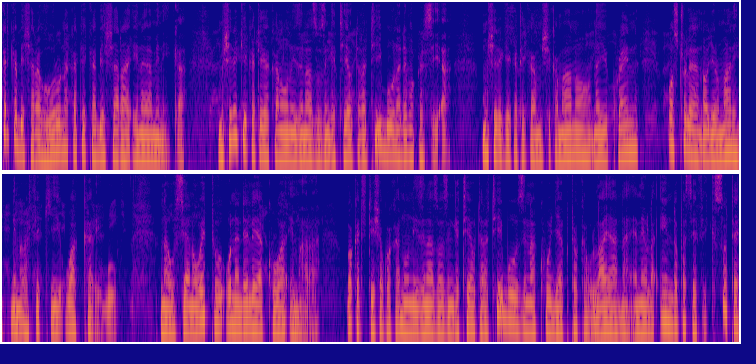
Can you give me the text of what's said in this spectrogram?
katika biashara huru na katika biashara inayoaminika, mshiriki katika kanuni zinazozingatia utaratibu na demokrasia, mshiriki katika mshikamano na Ukraine. Australia na Ujerumani ni marafiki wa karibu na uhusiano wetu unaendelea kuwa imara wakati tisho kwa kanuni zinazozingatia utaratibu zinakuja kutoka Ulaya na eneo la Indo Pacific. Sote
